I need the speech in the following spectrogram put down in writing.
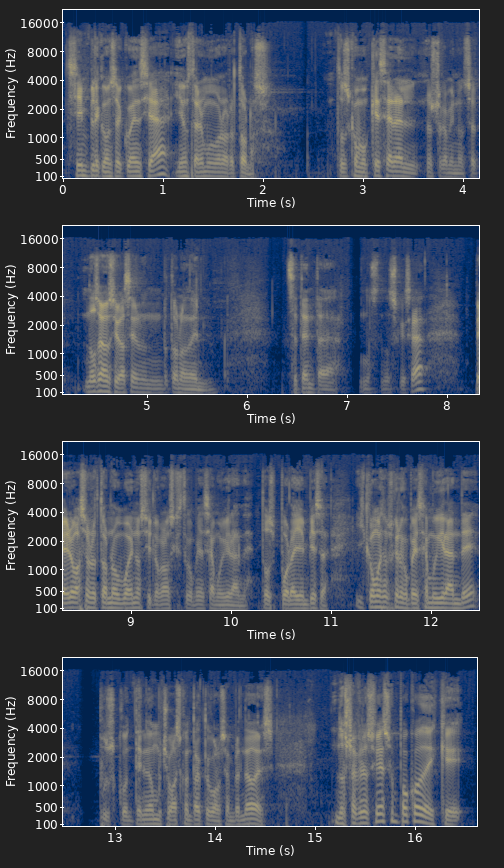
simple consecuencia y a tener muy buenos retornos. Entonces, como que ese era nuestro camino. no sabemos si va a ser un retorno del 70, no, sé qué sea, pero va a ser un retorno bueno si logramos que esta compañía sea muy grande. Entonces, por ahí empieza. ¿Y cómo sabemos que una compañía sea muy grande? Pues teniendo mucho más contacto con los emprendedores. Nuestra filosofía es un poco de que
